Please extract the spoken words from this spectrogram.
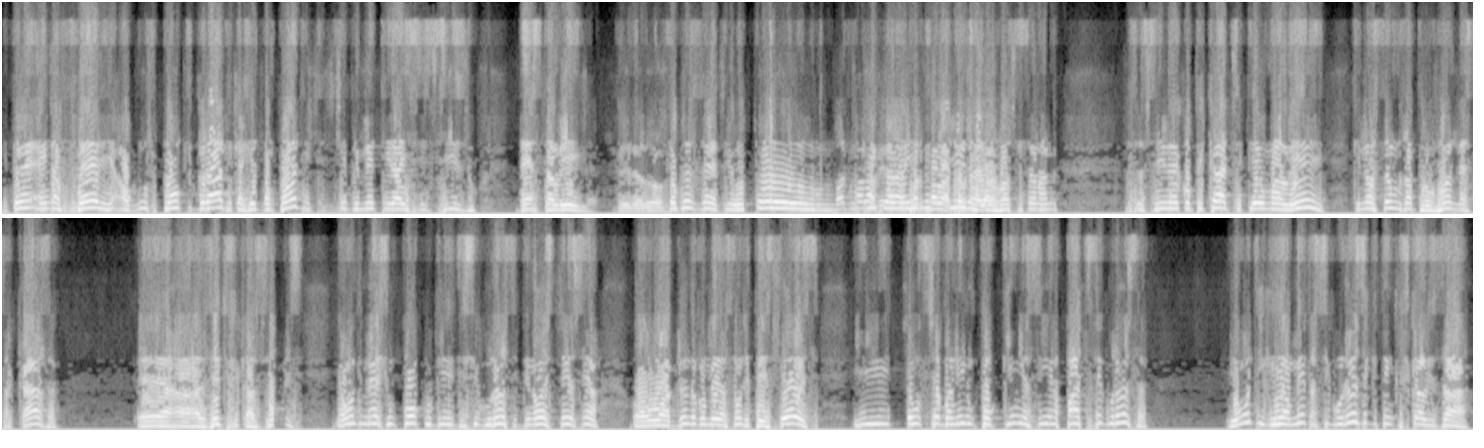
Então ainda fere alguns pontos graves que a gente não pode simplesmente tirar esse inciso desta lei. Vereador. Senhor presidente, eu estou. Pode falar, vereador, pode falar, pode falar. Isso assim é complicado. Isso aqui é uma lei que nós estamos aprovando nesta casa, é, as edificações, é onde mexe um pouco de, de segurança, de nós ter assim, a, a, a, grande aglomeração de pessoas e estão se abanindo um pouquinho assim a parte de segurança. E onde realmente a segurança que tem que fiscalizar.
